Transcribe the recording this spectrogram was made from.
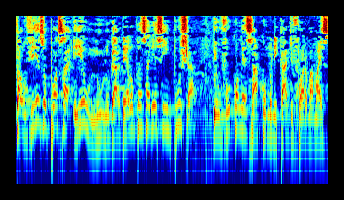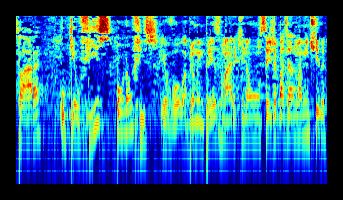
Talvez eu possa, eu, no lugar dela, eu pensaria assim, puxa, eu vou começar a comunicar de forma mais clara o que eu fiz ou não fiz. Eu vou abrir uma empresa numa área que não seja baseada numa mentira.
